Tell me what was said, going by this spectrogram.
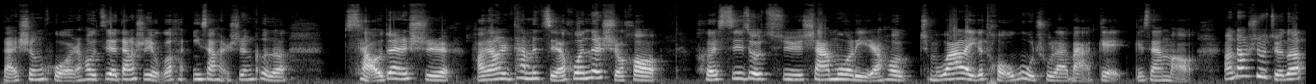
来生活。然后记得当时有个很印象很深刻的桥段是，好像是他们结婚的时候，荷西就去沙漠里，然后什么挖了一个头骨出来吧，给给三毛。然后当时就觉得，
